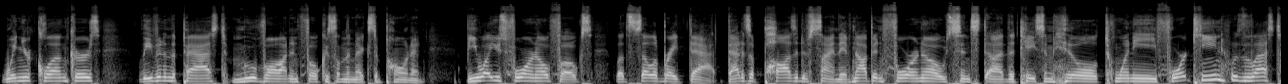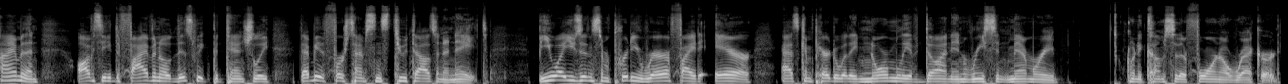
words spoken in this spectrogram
Win your clunkers, leave it in the past, move on, and focus on the next opponent. BYU's 4 0, folks. Let's celebrate that. That is a positive sign. They have not been 4 0 since uh, the Taysom Hill 2014 was the last time. And then obviously get to 5 0 this week potentially. That'd be the first time since 2008. BYU's in some pretty rarefied air as compared to what they normally have done in recent memory when it comes to their 4 0 record.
